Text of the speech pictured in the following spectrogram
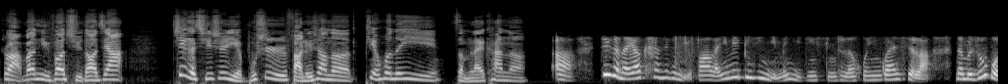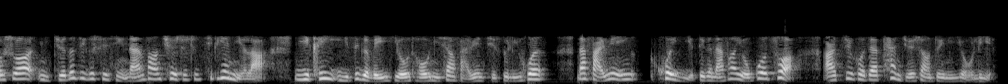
是吧？把女方娶到家。这个其实也不是法律上的骗婚的意义，怎么来看呢？啊，这个呢要看这个女方了，因为毕竟你们已经形成了婚姻关系了。那么如果说你觉得这个事情男方确实是欺骗你了，你可以以这个为由头，你向法院起诉离婚。那法院会以这个男方有过错，而最后在判决上对你有利。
